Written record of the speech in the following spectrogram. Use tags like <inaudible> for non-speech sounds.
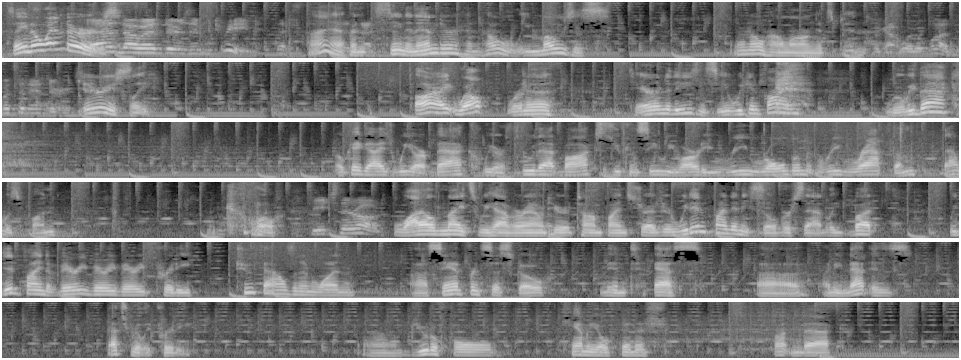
say no enders. There's no enders in between. <laughs> I haven't seen an ender, and holy Moses. I don't know how long it's been. I forgot what it was. What's an ender? again? Seriously. Alright, well, we're gonna tear into these and see what we can find. <coughs> We'll be back. Okay, guys, we are back. We are through that box. As you can see, we've already re-rolled them and re-wrapped them. That was fun. Each their own. wild nights we have around here at Tom Finds Treasure. We didn't find any silver, sadly, but we did find a very, very, very pretty 2001 uh, San Francisco Mint S. Uh, I mean, that is, that's really pretty. Uh, beautiful cameo finish, front and back,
